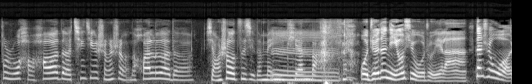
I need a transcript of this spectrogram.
不如好好。的，清清省省的，欢乐的享受自己的每一天吧。我觉得你又虚无主义了啊！但是我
